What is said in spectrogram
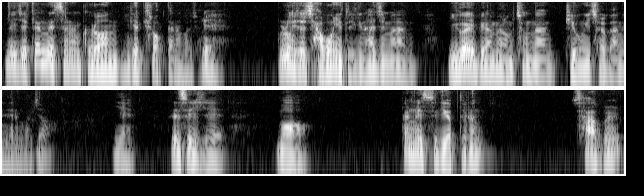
근데 이제 팹레스는 그런 게 필요 없다는 거죠. 네. 물론 이제 자본이 들긴 하지만 이거에 비하면 엄청난 비용이 절감이 되는 거죠. 예. 그래서 이제 뭐 팹리스 기업들은 사업을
